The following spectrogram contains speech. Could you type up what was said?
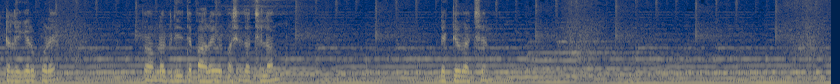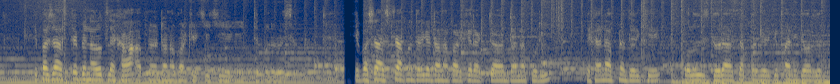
একটা লেগের উপরে। তো আমরা ব্রিজটা পার হয়ে ওই পাশে যাচ্ছিলাম। দেখতে পাচ্ছেন। এ পাশে আসতে বেনারত লেখা আপনার ডানা পার্কে কি কি বলে রয়েছে। এ পাশে আসতে আপনাদেরকে ডানা পার্কের একটা ডানা পরি। এখানে আপনাদেরকে কলেজ ধরে আছে আপনাদেরকে পানি দেওয়ার জন্য।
